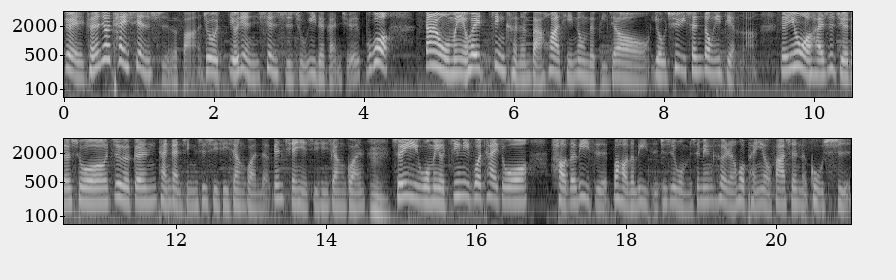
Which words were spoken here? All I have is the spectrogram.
对，可能就太现实了吧，就有点现实主义的感觉。不过。当然，我们也会尽可能把话题弄得比较有趣、生动一点啦。对，因为我还是觉得说，这个跟谈感情是息息相关的，跟钱也息息相关。嗯，所以我们有经历过太多好的例子、不好的例子，就是我们身边客人或朋友发生的故事。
